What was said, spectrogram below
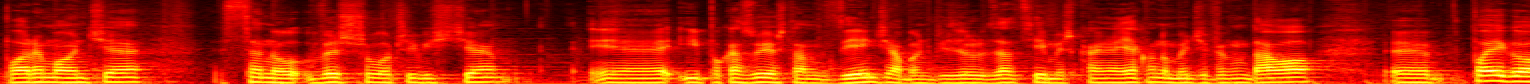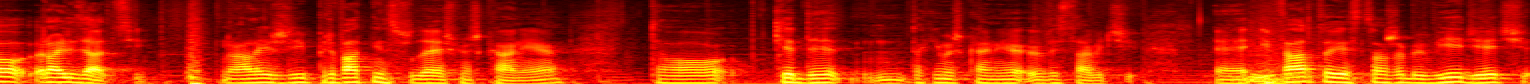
po remoncie, z ceną wyższą oczywiście, i pokazujesz tam zdjęcia bądź wizualizację mieszkania, jak ono będzie wyglądało e, po jego realizacji. No ale jeżeli prywatnie sprzedajesz mieszkanie, to kiedy takie mieszkanie wystawić? E, I warto jest to, żeby wiedzieć,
